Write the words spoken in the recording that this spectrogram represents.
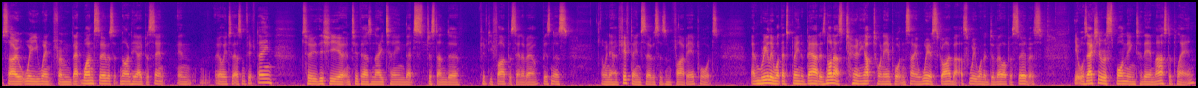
So we went from that one service at 98% in early 2015 to this year in 2018, that's just under 55% of our business. And we now have 15 services and five airports. And really, what that's been about is not us turning up to an airport and saying, We're Skybus, we want to develop a service. It was actually responding to their master plan,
